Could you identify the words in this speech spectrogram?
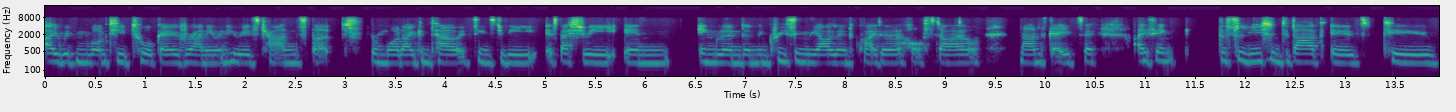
I wouldn't want to talk over anyone who is trans, but from what I can tell, it seems to be, especially in England and increasingly Ireland, quite a hostile landscape. So I think the solution to that is to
